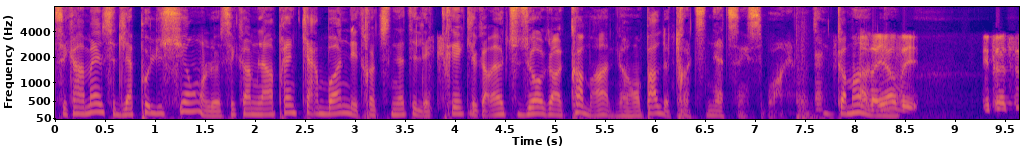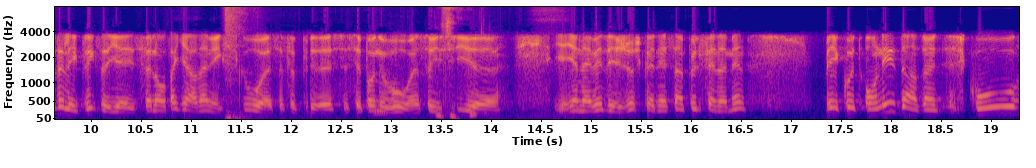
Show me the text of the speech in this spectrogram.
c'est quand même, c'est de la pollution, là. C'est comme l'empreinte carbone des trottinettes électriques. là. Comme, tu dis, oh, comment, là, on parle de trottinettes, Saint-Cyboire. Comment? Ah, D'ailleurs, des, des trottinettes électriques, ça, y a- ça fait longtemps qu'il y en a à Mexico. euh, Ça fait, plus- euh, c'est- pas nouveau. Hein. Ça ici, euh, il y en avait déjà. Je connaissais un peu le phénomène. Ben écoute, on est dans un discours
